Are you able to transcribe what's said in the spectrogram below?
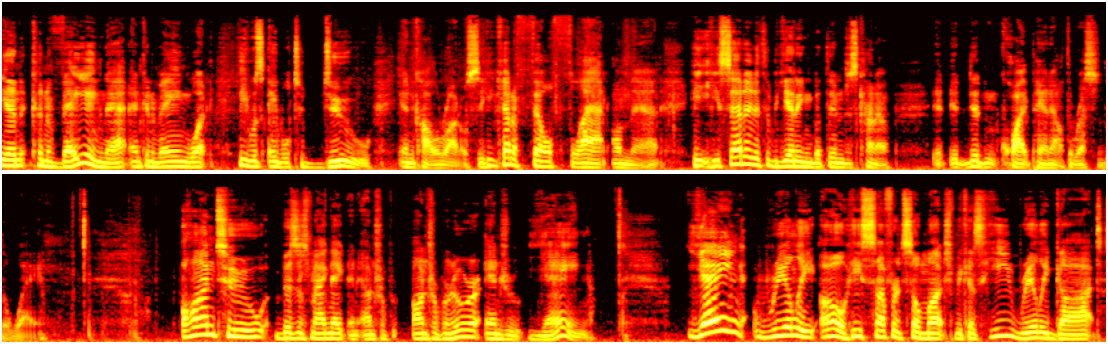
in conveying that and conveying what he was able to do in colorado. So he kind of fell flat on that. He he said it at the beginning but then just kind of it, it didn't quite pan out the rest of the way on to business magnate and entrepreneur Andrew Yang. Yang really, oh, he suffered so much because he really got.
